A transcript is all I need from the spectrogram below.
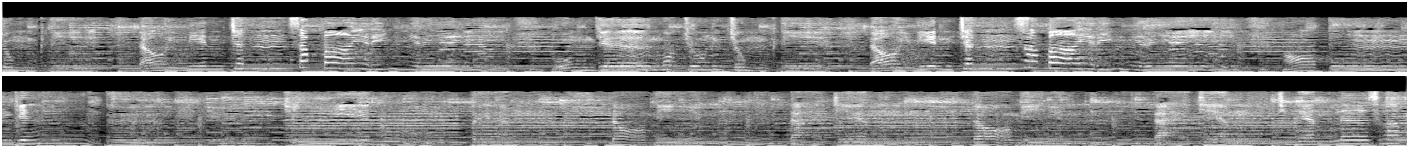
ងយើងមកជួមជុំគ្នាដោយមានចិត្តសប្បាយរីងរាយពងយើងមកជួមជុំគ្នាដោយមានចិត្តសប្បាយរីងរាយអពងយើង ឈ្នះលើស្លាប់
